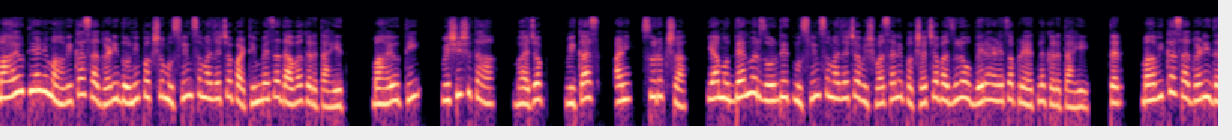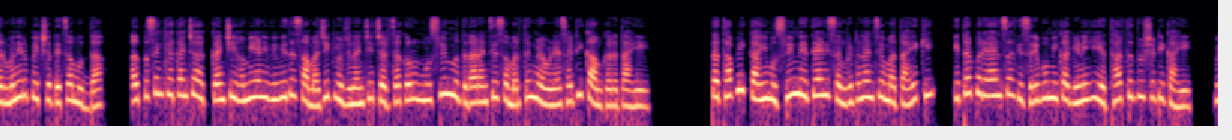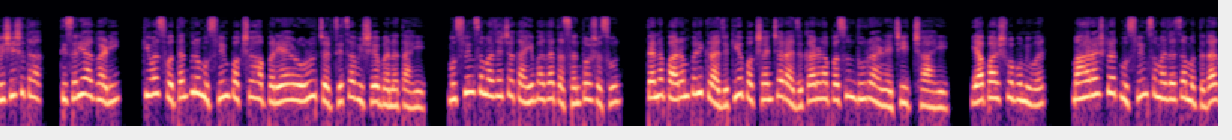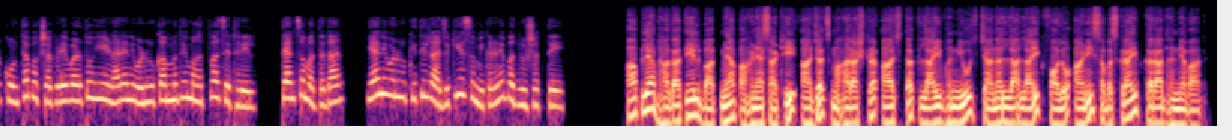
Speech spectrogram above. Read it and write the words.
महायुती आणि महाविकास आघाडी दोन्ही पक्ष मुस्लिम समाजाच्या पाठिंब्याचा दावा करत आहेत. महायुती विशेषतः भाजप विकास आणि सुरक्षा या मुद्द्यांवर जोर देत मुस्लिम समाजाच्या विश्वासाने पक्षाच्या बाजूला उभे राहण्याचा प्रयत्न करत आहे. तर महाविकास आघाडी धर्मनिरपेक्षतेचा मुद्दा अल्पसंख्याकांच्या हक्कांची हमी आणि विविध सामाजिक योजनांची चर्चा करून मुस्लिम मतदारांचे समर्थन मिळवण्यासाठी काम करत आहे. तथापि काही मुस्लिम नेते आणि संघटनांचे मत आहे की इतर पर्यायांचा तिसरी भूमिका घेणे ही यथार्थदृष्टी ठीक आहे. विशेषतः तिसरी आघाडी किंवा स्वतंत्र मुस्लिम पक्ष हा पर्याय हळूहळू चर्चेचा विषय बनत आहे. मुस्लिम समाजाच्या काही भागात असंतोष असून त्यांना पारंपरिक राजकीय पक्षांच्या राजकारणापासून दूर राहण्याची इच्छा आहे. या पार्श्वभूमीवर महाराष्ट्रात मुस्लिम समाजाचा मतदार कोणत्या पक्षाकडे वळतो हे येणाऱ्या निवडणुकांमध्ये महत्त्वाचे ठरेल. त्यांचं मतदान या निवडणुकीतील राजकीय समीकरणे बदलू शकते. आपल्या भागातील बातम्या पाहण्यासाठी आजच महाराष्ट्र आज तक लाईव्ह न्यूज चॅनलला लाईक फॉलो आणि सबस्क्राईब करा. धन्यवाद.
